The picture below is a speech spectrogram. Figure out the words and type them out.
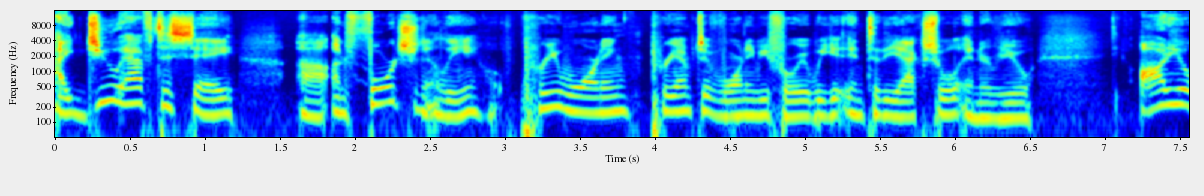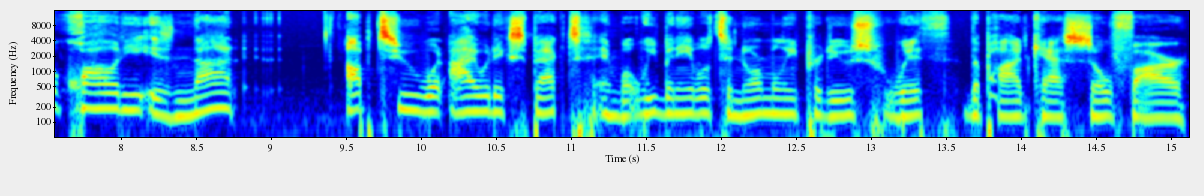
I do have to say, uh, unfortunately, pre warning, preemptive warning before we get into the actual interview, the audio quality is not up to what I would expect and what we've been able to normally produce with the podcast so far.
